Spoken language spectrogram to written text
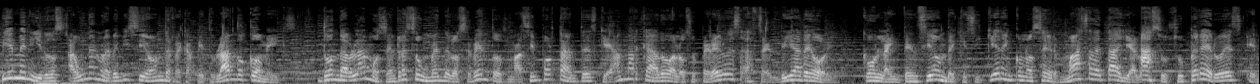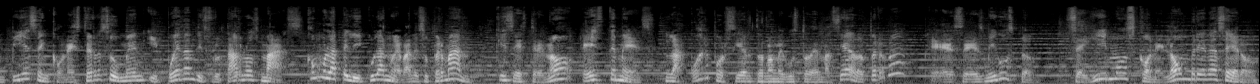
Bienvenidos a una nueva edición de Recapitulando Comics, donde hablamos en resumen de los eventos más importantes que han marcado a los superhéroes hasta el día de hoy, con la intención de que si quieren conocer más a detalle a sus superhéroes, empiecen con este resumen y puedan disfrutarlos más, como la película nueva de Superman, que se estrenó este mes, la cual por cierto no me gustó demasiado, pero ese es mi gusto. Seguimos con el hombre de acero,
